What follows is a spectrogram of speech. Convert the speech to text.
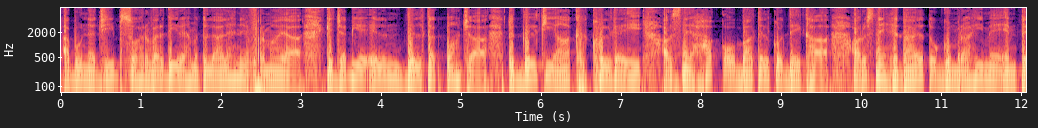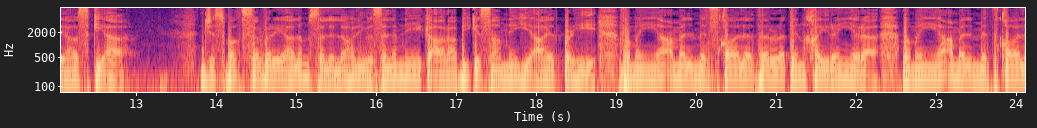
ابو نجیب سہروردی رحمۃ اللہ علیہ نے فرمایا کہ جب یہ علم دل تک پہنچا تو دل کی آنکھ کھل گئی اور اس نے حق و باطل کو دیکھا اور اس نے ہدایت و گمراہی میں امتیاز کیا۔ جس وقت سرور عالم صلی اللہ علیہ وسلم نے ایک عرابی کے سامنے یہ آیت پڑھی فمیہ عمل مثقال ذرۃن خیرا ومیہ عمل مثقال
